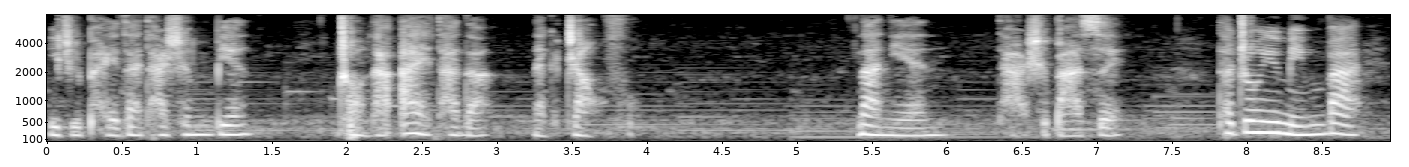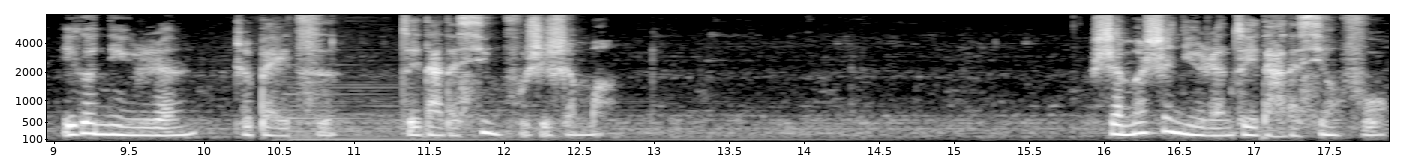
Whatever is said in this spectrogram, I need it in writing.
一直陪在他身边、宠他爱他的那个丈夫。那年他二十八岁，他终于明白一个女人这辈子。最大的幸福是什么？什么是女人最大的幸福？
